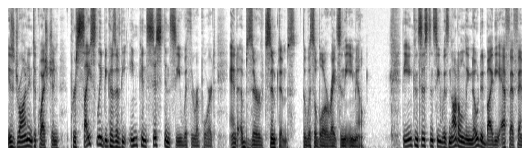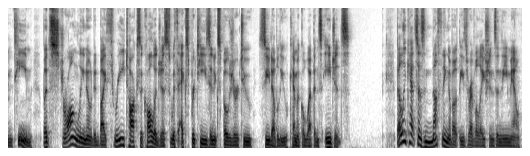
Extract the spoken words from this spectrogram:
is drawn into question precisely because of the inconsistency with the report and observed symptoms, the whistleblower writes in the email. The inconsistency was not only noted by the FFM team, but strongly noted by three toxicologists with expertise in exposure to CW chemical weapons agents. Bellingcat says nothing about these revelations in the email,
